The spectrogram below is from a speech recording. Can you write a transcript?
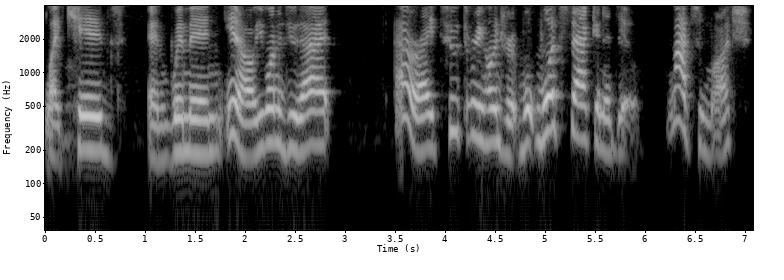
like kids and women. You know, you want to do that. All right, two, three hundred. What's that going to do? Not too much.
